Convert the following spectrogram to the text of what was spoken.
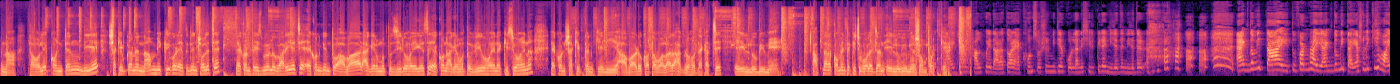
না, তাহলে কন্টেন্ট দিয়ে সাকিব খানের নাম বিক্রি করে এতদিন চলেছে, এখন ফেসবুক বাড়িয়েছে, এখন কিন্তু আবার আগের মতো জিরো হয়ে গেছে, এখন আগের মতো ভিউ হয় না, কিছু হয় না, এখন সাকিব খানকে নিয়ে আবারও কথা বলার আগ্রহ দেখাচ্ছে এই লুবি মেয়ে। আপনারা কমেন্টে কিছু বলে যান এই লুবি মেয়ের সম্পর্কে। ঢাল হয়ে দাঁড়াতো আর এখন সোশ্যাল মিডিয়ার কল্যাণে শিল্পীরাই নিজেদের নিজেদের একদমই তাই, তুফান ভাই, একদমই তাই। আসলে কি হয়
